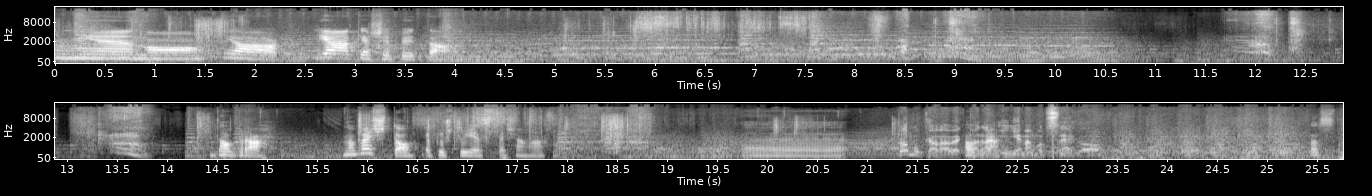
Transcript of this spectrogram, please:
Nie no, jak? Jak ja się pytam? Dobra. No weź to, jak już tu jesteś, aha. Komu kawałek Dobra. pana i nie ma mocnego? Co z tym?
